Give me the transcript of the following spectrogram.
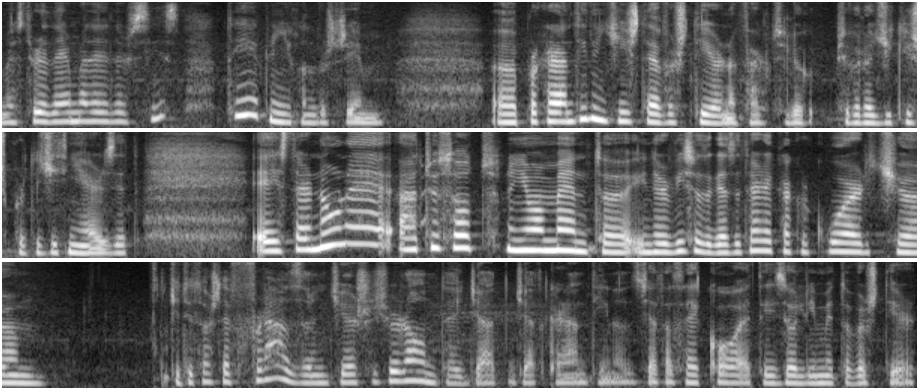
mes tyre dhe emrat e letërsisë, të jepnin një këndvështrim për karantinën që ishte e vështirë në fakt psikologikisht për të gjithë njerëzit. E Starnone aty thotë në një moment intervistës gazetarja i ka kërkuar që që t'i thoshte frazën që e shoqëronte gjatë gjatë karantinës, gjatë asaj kohe të izolimit të vështirë.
